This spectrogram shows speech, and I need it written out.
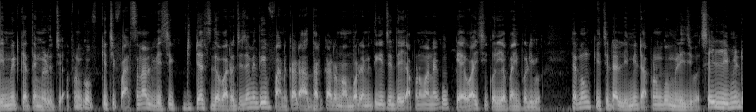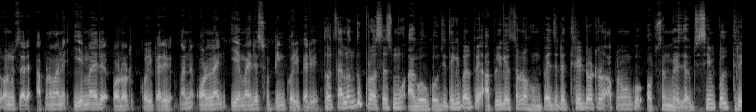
লিমিট কেতে মিলুচি আপনার কিছু পার্সোনাল বেসিক ডিটেলস দেবার অছে যেমি পান কার্ড আধার কার্ড নম্বর এমতি কিছু দিয়ে আপনার কেওয়াইসি করা পড়ব এবং কিছুটা লিমিট আপনার মিলিযোগ সেই লিমিট অনুসারে আপনার ইএমআই রে অর্ডর করে পারে মানে অনলাইন ইএমআই রে সপিং করে পারে তো চলতু প্রসেস মু আগু কৌছি দেখিপারে আপ্লিকেসন হোম পেজ পেজ্রে থ্রি ডট্র আপনার অপসন মিলে যাচ্ছে সিম্পল থ্রি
